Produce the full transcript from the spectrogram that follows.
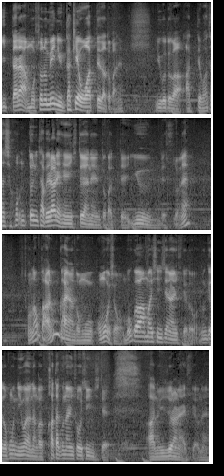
行ったらもうそのメニューだけ終わってたとかね。いうことがあって私本当に食べられへん人やねんとかって言うんですよね。そんなことあるんかいなと思う思うでしょ。僕はあんまり信じてないんですけど。けど本人はなんかかたくなにそう信じてあの譲らないですけどね。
